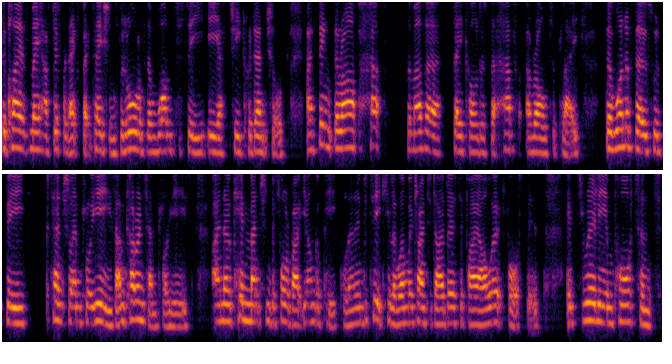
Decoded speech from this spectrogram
the clients may have different expectations, but all of them want to see ESG credentials. I think there are perhaps some other stakeholders that have a role to play. So one of those would be potential employees and current employees. I know Kim mentioned before about younger people, and in particular, when we're trying to diversify our workforces, it's really important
